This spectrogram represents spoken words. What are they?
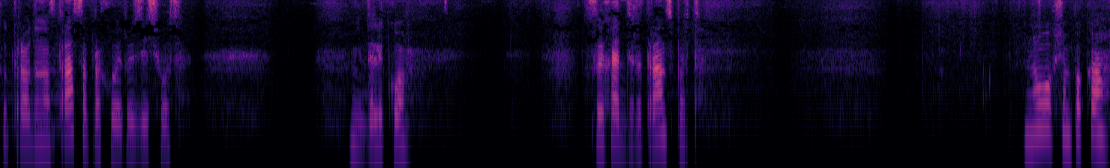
Тут, правда, у нас трасса проходит вот здесь вот. Недалеко. Слыхать даже транспорт. Ну, в общем, пока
